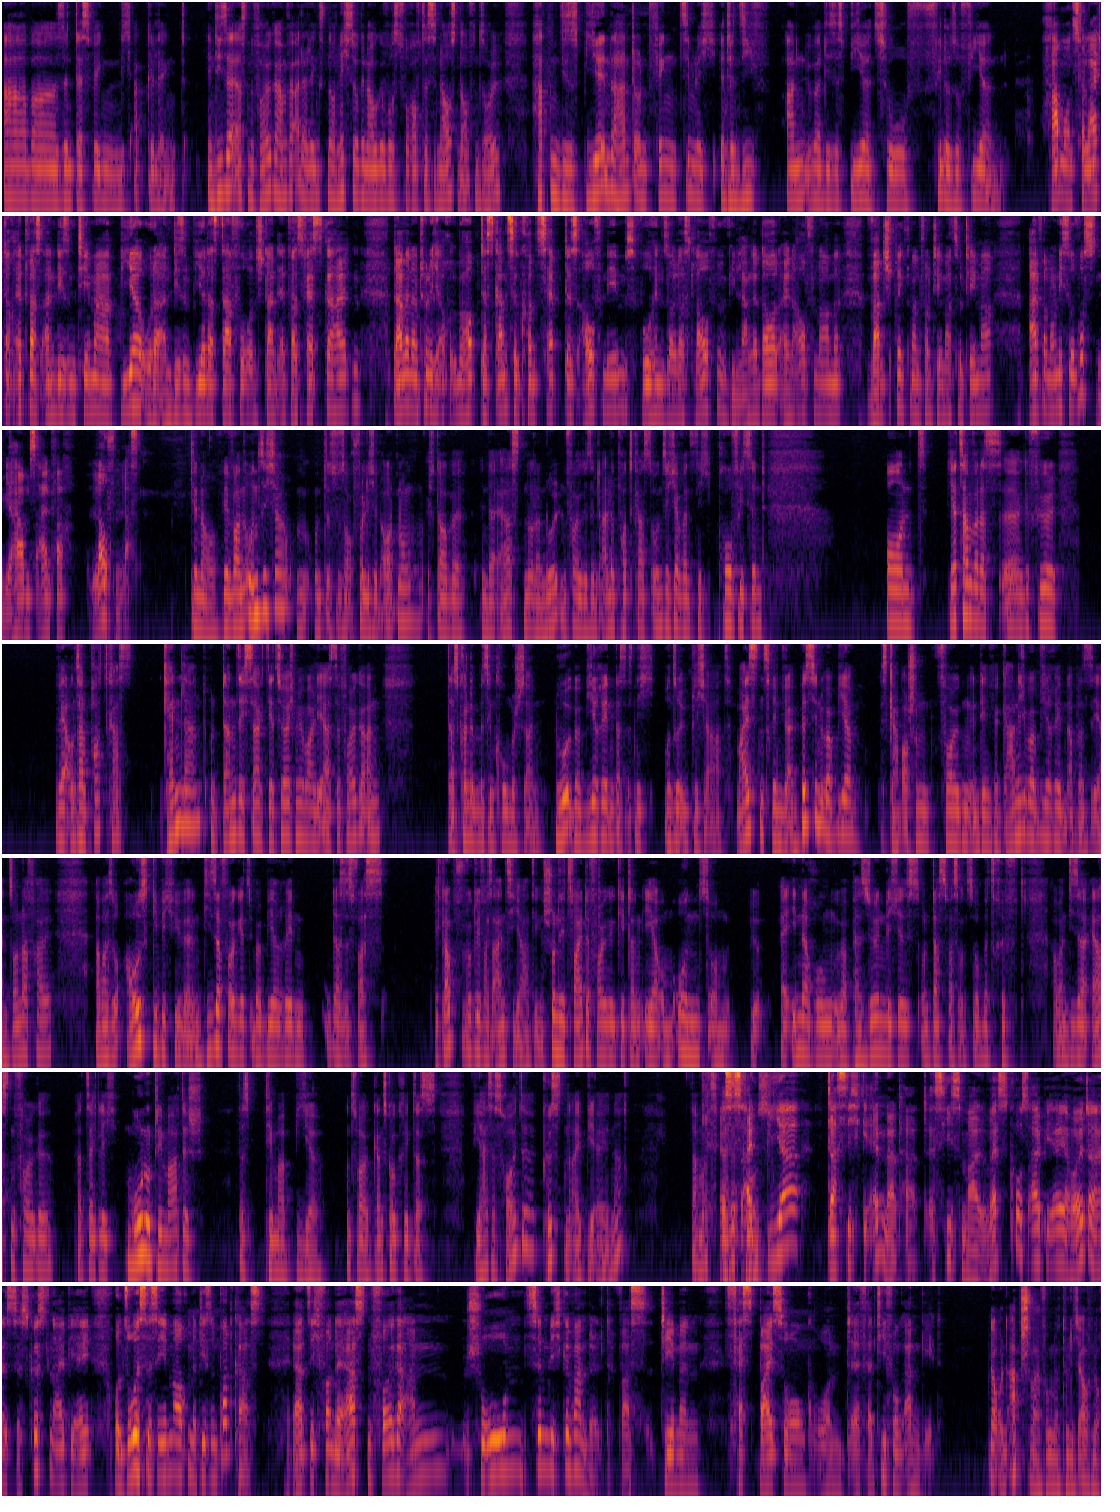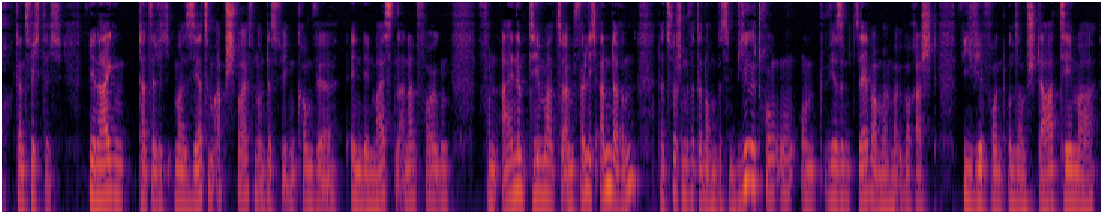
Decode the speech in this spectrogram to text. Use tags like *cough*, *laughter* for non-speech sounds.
aber sind deswegen nicht abgelenkt. In dieser ersten Folge haben wir allerdings noch nicht so genau gewusst, worauf das hinauslaufen soll, hatten dieses Bier in der Hand und fingen ziemlich intensiv an, über dieses Bier zu philosophieren. Haben uns vielleicht auch etwas an diesem Thema Bier oder an diesem Bier, das da vor uns stand, etwas festgehalten. Da wir natürlich auch überhaupt das ganze Konzept des Aufnehmens, wohin soll das laufen, wie lange dauert eine Aufnahme, wann springt man von Thema zu Thema, einfach noch nicht so wussten. Wir haben es einfach laufen lassen. Genau, wir waren unsicher und es ist auch völlig in Ordnung. Ich glaube, in der ersten oder nullten Folge sind alle Podcasts unsicher, wenn es nicht Profis sind. Und jetzt haben wir das äh, Gefühl, wer unseren Podcast kennenlernt und dann sich sagt, jetzt höre ich mir mal die erste Folge an, das könnte ein bisschen komisch sein. Nur über Bier reden, das ist nicht unsere übliche Art. Meistens reden wir ein bisschen über Bier. Es gab auch schon Folgen, in denen wir gar nicht über Bier reden, aber das ist eher ein Sonderfall. Aber so ausgiebig, wie wir in dieser Folge jetzt über Bier reden, das ist was, ich glaube, wirklich was Einzigartiges. Schon die zweite Folge geht dann eher um uns, um Erinnerungen, über Persönliches und das, was uns so betrifft. Aber in dieser ersten Folge tatsächlich monothematisch das Thema Bier. Und zwar ganz konkret das, wie heißt das heute? Küsten-IPA, ne? Damals Es ist ein Bier, das sich geändert hat. Es hieß mal West Coast IPA, heute heißt es Küsten IPA und so ist es eben auch mit diesem Podcast. Er hat sich von der ersten Folge an schon ziemlich gewandelt, was Themen Festbeißung und äh, Vertiefung angeht. Ja, und Abschweifung natürlich auch noch, ganz wichtig. Wir neigen tatsächlich immer sehr zum Abschweifen und deswegen kommen wir in den meisten anderen Folgen von einem Thema zu einem völlig anderen. Dazwischen wird dann noch ein bisschen Bier getrunken und wir sind selber manchmal überrascht, wie wir von unserem Startthema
